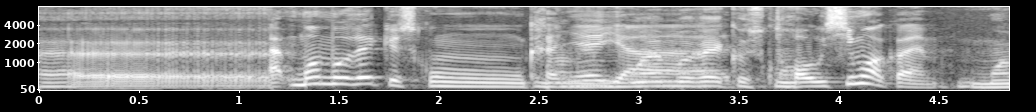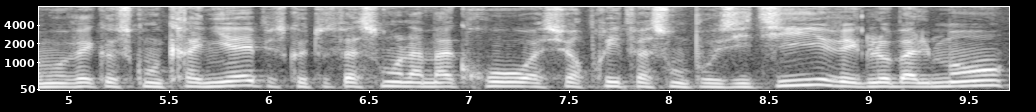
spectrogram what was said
Euh, ah, moins mauvais que ce qu'on craignait il y a mauvais que ce 3 ou 6 mois quand même. Moins mauvais que ce qu'on craignait, puisque de toute façon la macro a surpris de façon positive et globalement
